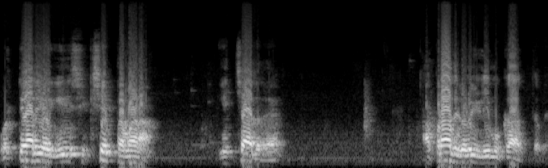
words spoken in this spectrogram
ಒಟ್ಟಾರೆಯಾಗಿ ಶಿಕ್ಷೆ ಪ್ರಮಾಣ ಹೆಚ್ಚಾದ್ರೆ ಅಪರಾಧಗಳು ಇಳಿಮುಖ ಆಗ್ತವೆ.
